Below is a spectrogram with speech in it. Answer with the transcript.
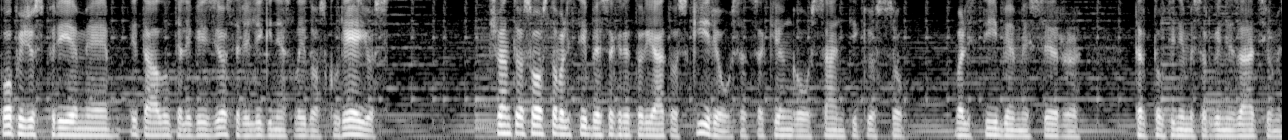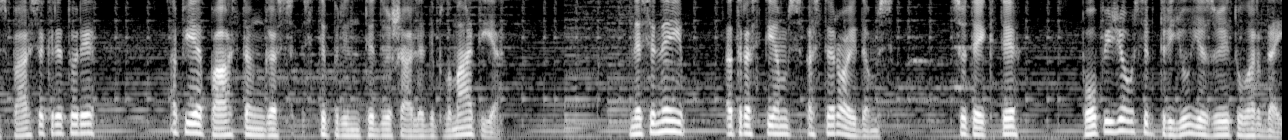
Popiežius priėmė italų televizijos religinės laidos kuriejus. Šventojo sosto valstybės sekretoriato skyriaus atsakingaus santykius su valstybėmis ir tarptautinėmis organizacijomis pasekretorė apie pastangas stiprinti dvišalę diplomatiją. Neseniai atrastiems asteroidams suteikti popiežiaus ir trijų jėzuitų vardai.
